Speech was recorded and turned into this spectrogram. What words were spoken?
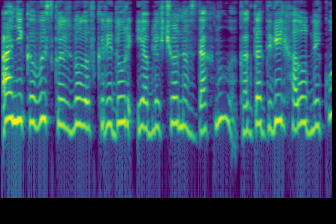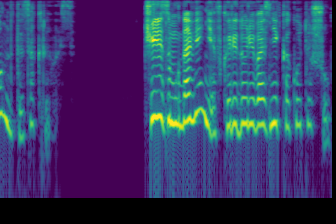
Аника выскользнула в коридор и облегченно вздохнула, когда дверь холодной комнаты закрылась. Через мгновение в коридоре возник какой-то шум.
